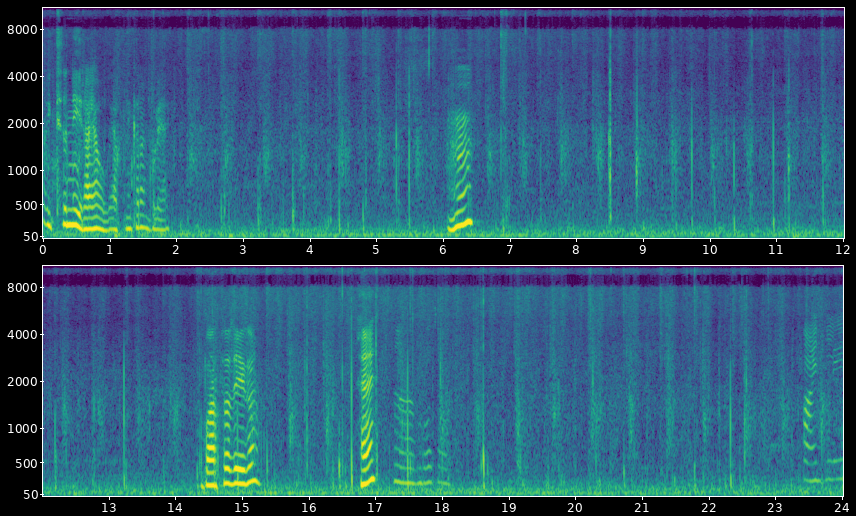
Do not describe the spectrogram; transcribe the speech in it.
ਇੱਥੇ ਤਾਂ ਹਨੇਰਾ ਆਇਆ ਹੋ ਗਿਆ ਆਪਣੇ ਘਰਾਂ ਕੋਲੇ ਆ ਹੂੰ ਬਰਫ਼ ਤਾਂ ਦੇਖ। ਹੈ? ਹਾਂ ਬਹੁਤ ਸਾਰਾ ਫਾਈਨਲੀ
